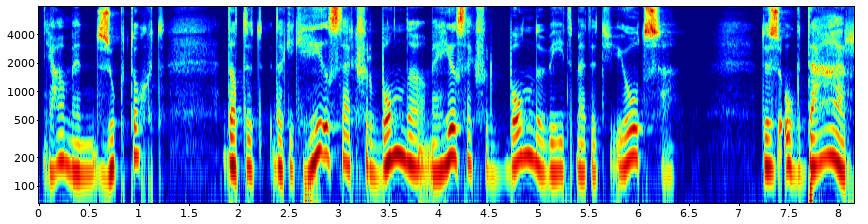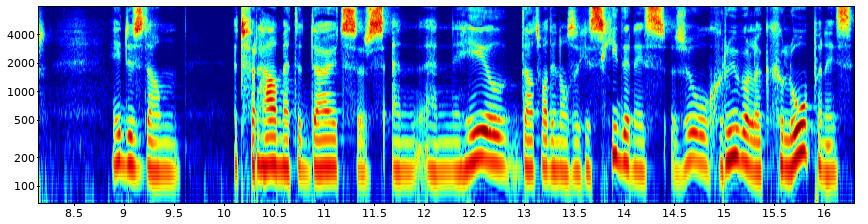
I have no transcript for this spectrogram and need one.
ja, mijn zoektocht, dat, het, dat ik heel sterk verbonden, mij heel sterk verbonden weet met het Joodse. Dus ook daar, hè, dus dan het verhaal met de Duitsers en, en heel dat wat in onze geschiedenis zo gruwelijk gelopen is.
